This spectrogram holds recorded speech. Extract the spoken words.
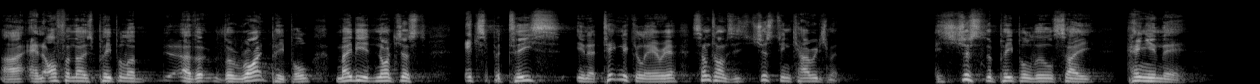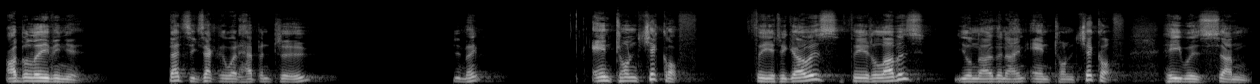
uh, and often those people are, are the, the right people. Maybe it's not just expertise in a technical area, sometimes it's just encouragement. It's just the people that'll say, hang in there, I believe in you. That's exactly what happened to, excuse me, Anton Chekhov. Theatre goers, theatre lovers, you'll know the name Anton Chekhov. He was um,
